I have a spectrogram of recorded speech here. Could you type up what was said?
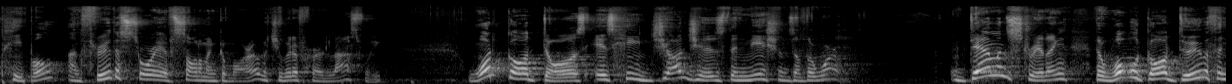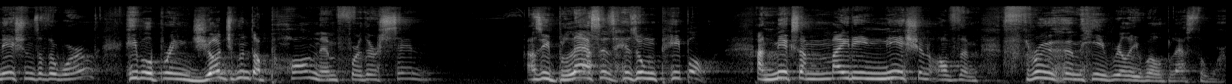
people and through the story of Sodom and Gomorrah, which you would have heard last week, what God does is he judges the nations of the world, demonstrating that what will God do with the nations of the world? He will bring judgment upon them for their sin as he blesses his own people and makes a mighty nation of them through whom he really will bless the world.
